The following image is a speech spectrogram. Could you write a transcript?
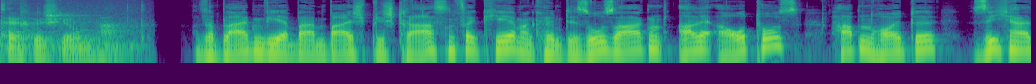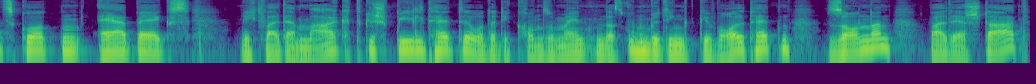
technische Umwelt. Also bleiben wir beim Beispiel Straßenverkehr. Man könnte so sagen, alle Autos haben heute Sicherheitsgurten, Airbags, nicht, weil der Markt gespielt hätte oder die Konsumenten das unbedingt gewollt hätten, sondern weil der Staat,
